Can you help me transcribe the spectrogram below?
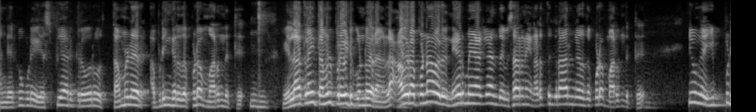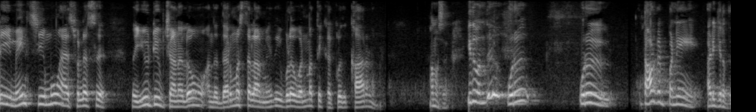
அங்கே இருக்கக்கூடிய எஸ்பியாக இருக்கிறவர் ஒரு தமிழர் அப்படிங்கிறத கூட மறந்துட்டு. எல்லாத்துலேயும் தமிழ் ப்ரைடு கொண்டு வராங்களா அவர் அப்போனா அவர் நேர்மையாக அந்த விசாரணை நடத்துகிறாருங்கிறத கூட மறந்துட்டு இவங்க இப்படி மெயின் ஸ்ட்ரீமும் ஆஸ் வெல் அஸ் இந்த யூடியூப் சேனலும் அந்த தர்மஸ்தலா மீது இவ்வளவு வன்மத்தை கக்குவது காரணம்? ஆமாம் சார் இது வந்து ஒரு ஒரு டார்கெட் பண்ணி அடிக்கிறது.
